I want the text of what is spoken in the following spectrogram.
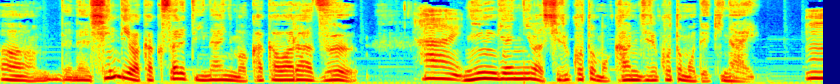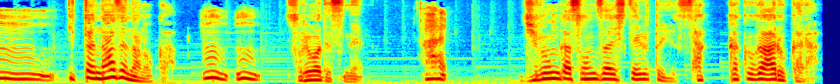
うん。でね、真理は隠されていないにもかかわらず、はい。人間には知ることも感じることもできない。うんうん。一体なぜなのか。うんうん。それはですね、はい。自分が存在しているという錯覚があるから。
